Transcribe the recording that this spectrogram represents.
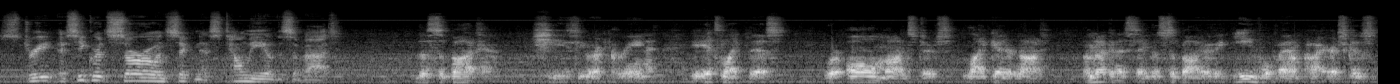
Street, a secret sorrow and sickness. Tell me of the Sabbat. The Sabbat. Jeez, you are green. It's like this. We're all monsters, like it or not. I'm not gonna say the Sabbat are the evil vampires, because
